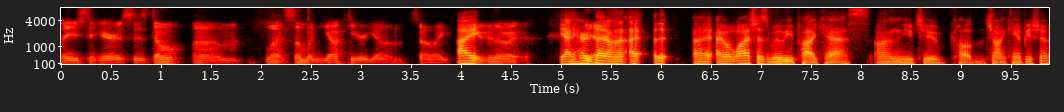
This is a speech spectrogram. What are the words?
I used to hear. It says don't um let someone yuck your yum. So like I even though it, yeah I heard yeah. that on I. I, I watched this movie podcast on YouTube called John Campea Show,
